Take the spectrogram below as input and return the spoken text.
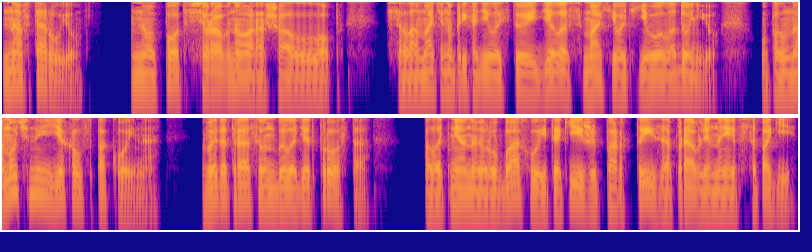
на вторую. Но пот все равно орошал лоб. Соломатину приходилось то и дело смахивать его ладонью. Уполномоченный ехал спокойно. В этот раз он был одет просто. Полотняную рубаху и такие же порты, заправленные в сапоги.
